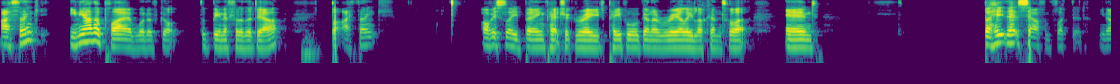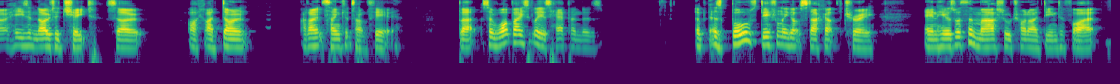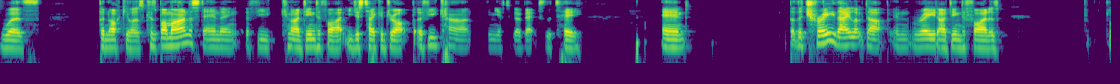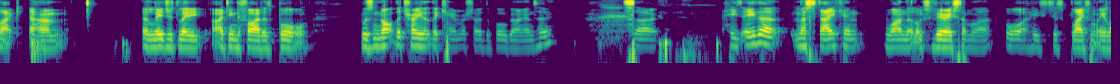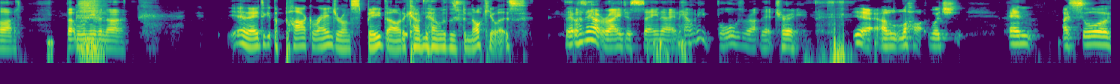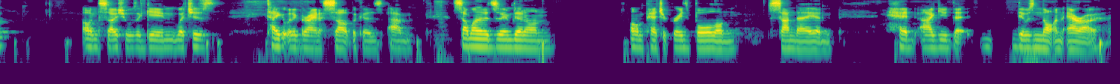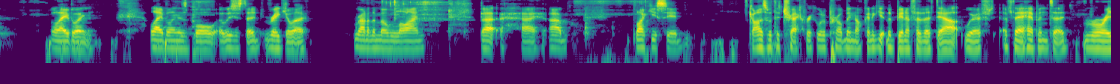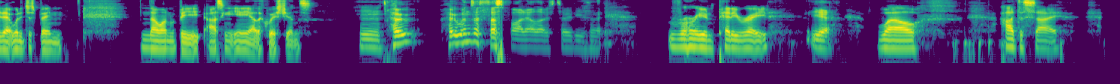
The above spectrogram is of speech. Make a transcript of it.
I think any other player would have got the benefit of the doubt, but I think obviously being Patrick Reed, people are going to really look into it, and but he that's self inflicted. You know, he's a noted cheat, so like I don't I don't think it's unfair. But so what basically has happened is uh, his balls definitely got stuck up the tree and he was with the marshal trying to identify it with binoculars. Because by my understanding, if you can identify it, you just take a drop. If you can't, then you have to go back to the tee. And but the tree they looked up and Reed identified as like um, allegedly identified as ball was not the tree that the camera showed the ball going into. So he's either mistaken one that looks very similar, or he's just blatantly lied. But we'll never know. Yeah, they had to get the park ranger on speed dial to come down with his binoculars. That was an outrageous scene, eh? And how many balls were up that tree? Yeah, a lot. Which, and I saw on socials again, which is take it with a grain of salt because um, someone had zoomed in on on Patrick Reed's ball on Sunday and had argued that there was not an arrow labeling labeling his ball. It was just a regular run of the mill line. But hey, um, like you said, guys with a track record are probably not going to get the benefit of the doubt. Where if, if that happened to Rory, that would have just been no one would be asking any other questions. Hmm. Who who wins a fist fight out of those two? Do you think? Rory and Paddy Reed. Yeah. Well, hard to say.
